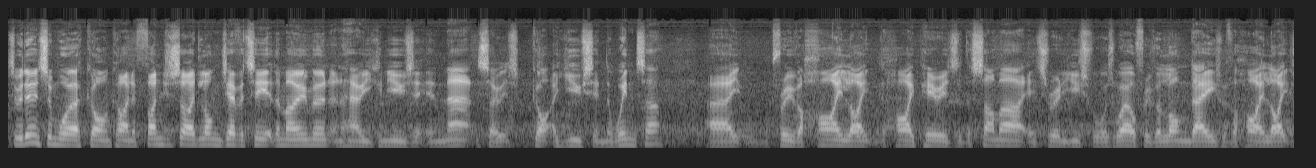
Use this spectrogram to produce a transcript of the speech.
So we're doing some work on kind of fungicide longevity at the moment and how you can use it in that. So it's got a use in the winter uh, through the high light, high periods of the summer, it's really useful as well through the long days with the high light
